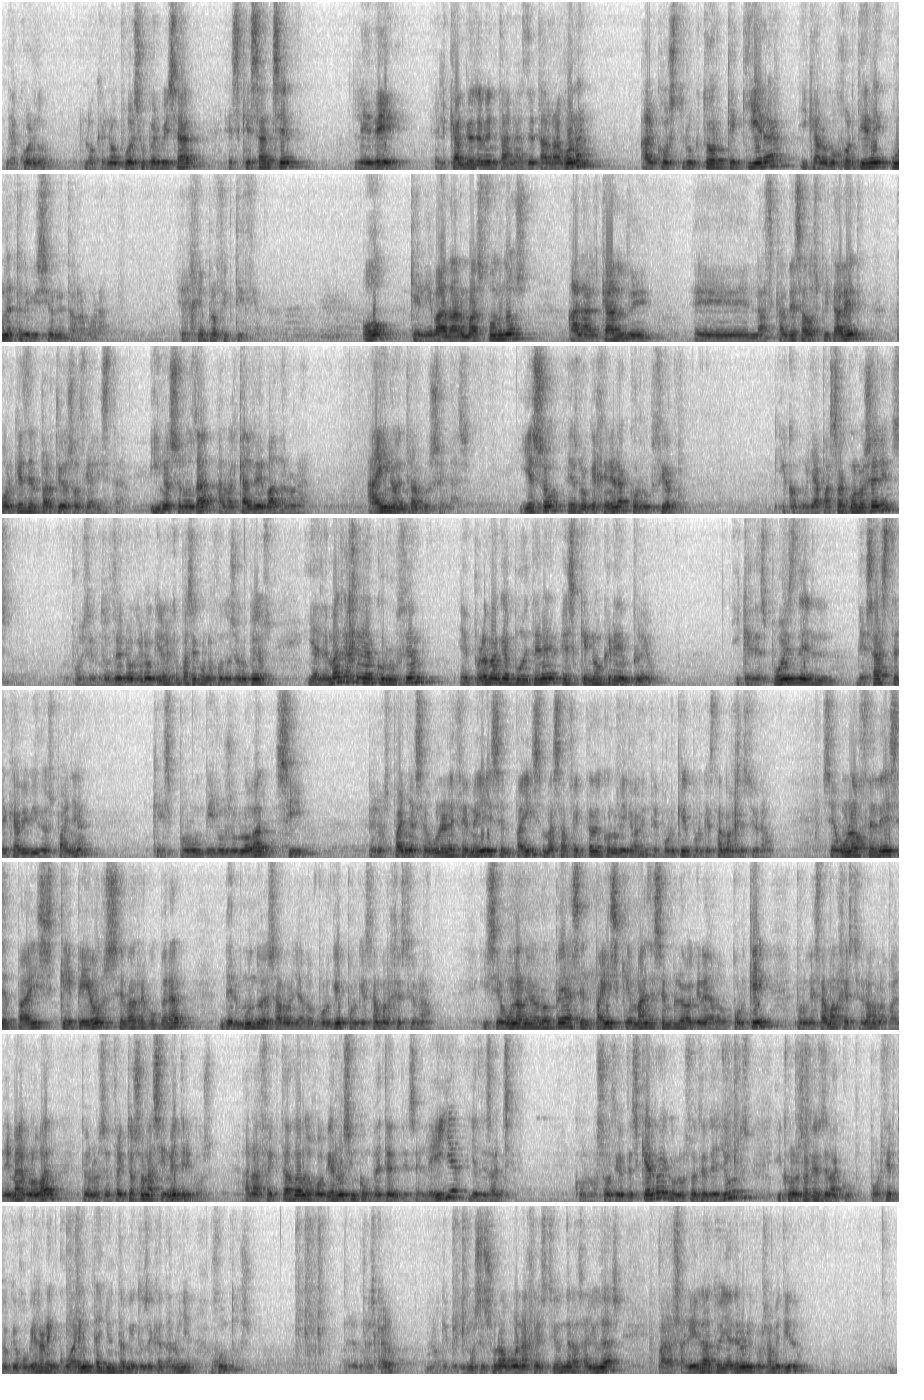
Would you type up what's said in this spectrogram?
¿de acuerdo? Lo que no puede supervisar es que Sánchez le dé el cambio de ventanas de Tarragona al constructor que quiera y que a lo mejor tiene una televisión en Tarragona. Ejemplo ficticio. O que le va a dar más fondos al alcalde, eh, la alcaldesa de Hospitalet, porque es del Partido Socialista. Y no se los da al alcalde de Badalona. Ahí no entra Bruselas. Y eso es lo que genera corrupción. Y como ya pasa con los seres, pues entonces lo que no quiero es que pase con los fondos europeos. Y además de generar corrupción, el problema que puede tener es que no cree empleo. Y que después del desastre que ha vivido España, que es por un virus global, sí, pero España, según el FMI, es el país más afectado económicamente. ¿Por qué? Porque está mal gestionado. Según la OCDE, es el país que peor se va a recuperar del mundo desarrollado. ¿Por qué? Porque está mal gestionado y según la Unión Europea es el país que más desempleo ha creado. ¿Por qué? Porque está mal gestionado. La pandemia es global, pero los efectos son asimétricos. Han afectado a los gobiernos incompetentes, el de Illa y el de Sánchez, con los socios de Esquerra, con los socios de Junts y con los socios de la CUP. Por cierto, que gobiernan en 40 ayuntamientos de Cataluña juntos. Pero entonces, claro, lo que pedimos es una buena gestión de las ayudas para salir del atolladero en el que nos ha metido.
